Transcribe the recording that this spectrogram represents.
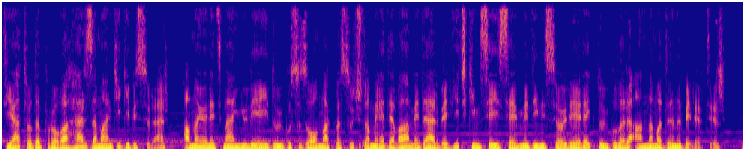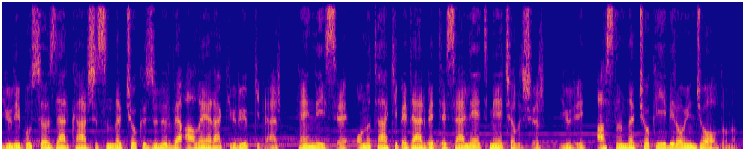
tiyatroda prova her zamanki gibi sürer ama yönetmen Yulia'yı duygusuz olmakla suçlamaya devam eder ve hiç kimseyi sevmediğini söyleyerek duyguları anlamadığını belirtir. Yuli bu sözler karşısında çok üzülür ve ağlayarak yürüyüp gider, Henry ise onu takip eder ve teselli etmeye çalışır. Yuli, aslında çok iyi bir oyuncu olduğunu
